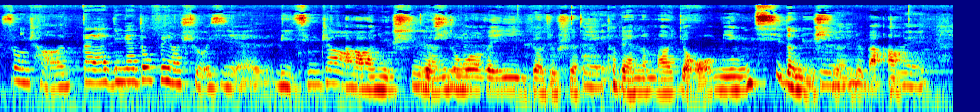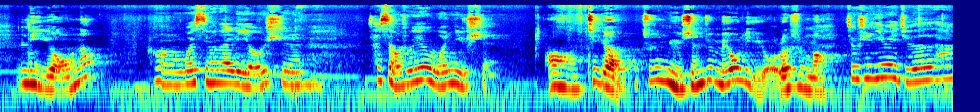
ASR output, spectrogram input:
宋朝，大家应该都非常熟悉李清照啊，女诗人，中国唯一一个就是特别那么有名气的女诗人，对吧？啊，对。理由呢？嗯，我喜欢的理由是，她小时候就是我女神。哦，这个就是女神就没有理由了，是吗？就是因为觉得她。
